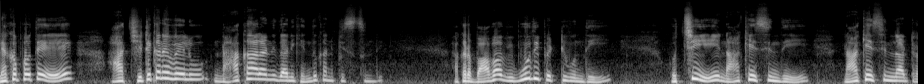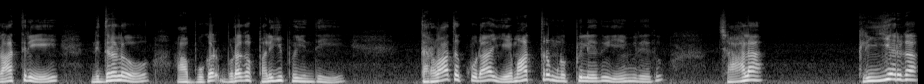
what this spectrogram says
లేకపోతే ఆ చిటికన వేలు నాకాలని దానికి ఎందుకు అనిపిస్తుంది? అక్కడ బాబా విభూది పెట్టి ఉంది. వచ్చి నాకేసింది నాకేసిన నాటి రాత్రి నిద్రలో ఆ బుగ బుడగ పలిగిపోయింది. తర్వాత కూడా ఏమాత్రం నొప్పి లేదు ఏమీ లేదు. చాలా క్లియర్గా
